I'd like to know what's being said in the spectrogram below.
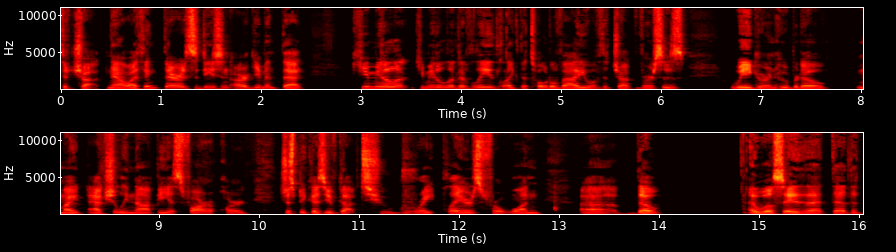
Tkachuk. Now, I think there is a decent argument that cumul- cumulatively, like the total value of Tkachuk versus Weegar and Huberdeau might actually not be as far apart just because you've got two great players for one. Uh, though I will say that uh, the,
